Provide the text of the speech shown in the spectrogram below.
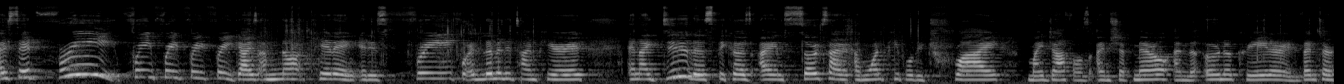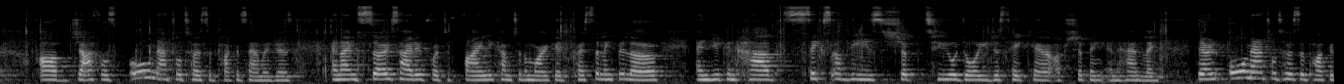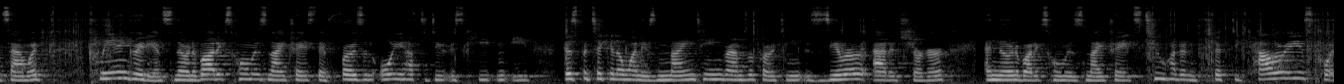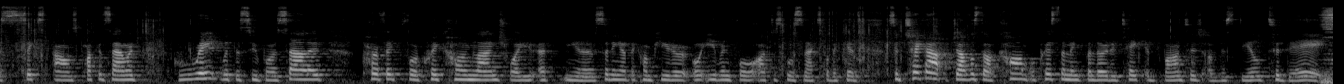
I said free, free, free, free, free. Guys, I'm not kidding. It is free for a limited time period. And I do this because I am so excited. I want people to try my Jafflz. I'm Chef Meryl. I'm the owner, creator, inventor of Jafflz all natural toasted pocket sandwiches. And I'm so excited for it to finally come to the market. Press the link below and you can have six of these shipped to your door. You just take care of shipping and handling. They're an all natural toasted pocket sandwich. Clean ingredients, no antibiotics, hormones, nitrates. They're frozen. All you have to do is heat and eat. This particular one is 19 grams of protein, zero added sugar, and no antibiotics, hormones, nitrates, 250 calories for a six ounce pocket sandwich. Great with the soup or salad. Perfect for a quick home lunch while you're at, you know, sitting at the computer or even for after school snacks for the kids. So check out jafflz.com or press the link below to take advantage of this deal today.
